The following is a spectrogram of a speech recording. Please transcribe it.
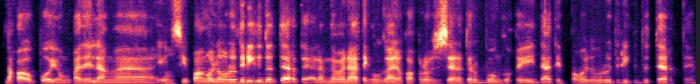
nakaupo yung kanilang, uh, yung si Pangulong Rodrigo Duterte. Alam naman natin kung gaano ka-close si Senator Bongo kay dating Pangulong Rodrigo Duterte.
